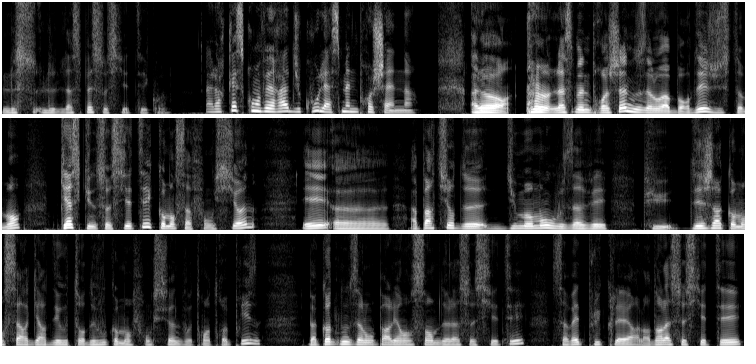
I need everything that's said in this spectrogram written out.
l'aspect société. Quoi. Alors qu'est-ce qu'on verra du coup la semaine prochaine? Alors, la semaine prochaine, nous allons aborder justement qu'est-ce qu'une société, comment ça fonctionne, et euh, à partir du moment où vous avez pu déjà commencer à regarder autour de vous comment fonctionne votre entreprise, bah, quand nous allons parler ensemble de la société, ça va être plus clair. Alors dans la société,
